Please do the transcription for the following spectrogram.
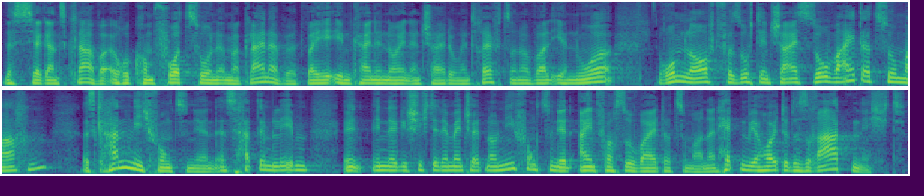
Das ist ja ganz klar, weil eure Komfortzone immer kleiner wird, weil ihr eben keine neuen Entscheidungen trefft, sondern weil ihr nur rumlauft, versucht den Scheiß so weiterzumachen. Es kann nicht funktionieren. Es hat im Leben, in, in der Geschichte der Menschheit noch nie funktioniert, einfach so weiterzumachen. Dann hätten wir heute das Rad nicht.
